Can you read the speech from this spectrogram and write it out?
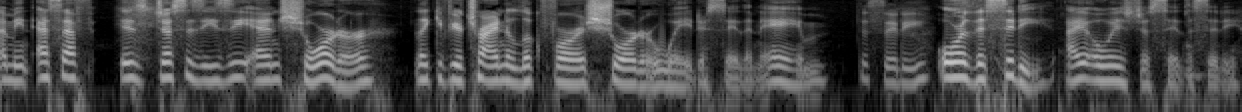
I mean, SF is just as easy and shorter. Like if you're trying to look for a shorter way to say the name the city. or the city, I always just say the city.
